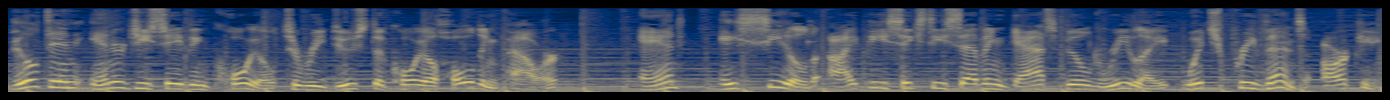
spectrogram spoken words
built in energy saving coil to reduce the coil holding power, and a sealed IP67 gas filled relay which prevents arcing.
